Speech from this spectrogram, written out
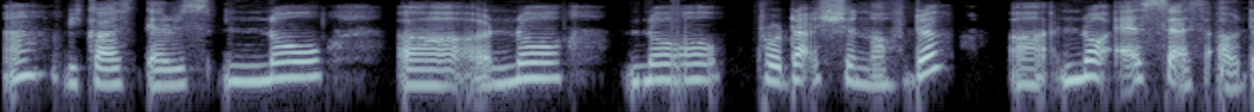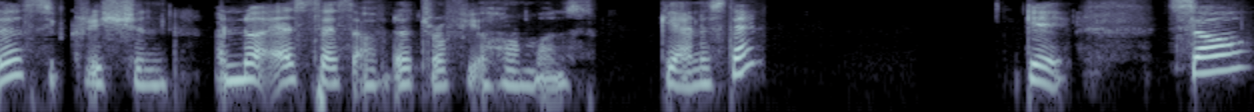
Uh, because there is no uh, no no production of the uh, no excess of the secretion uh, no excess of the trophic hormones. Okay understand? Okay so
